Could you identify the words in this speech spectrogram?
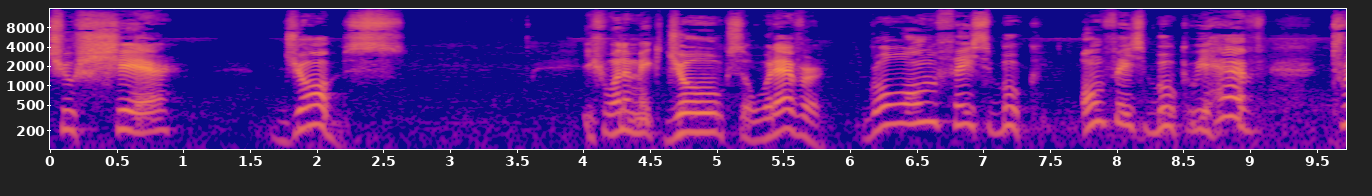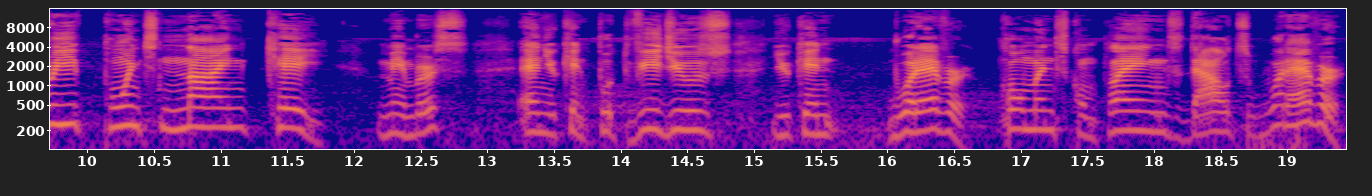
to share jobs. If you want to make jokes or whatever go on facebook. On facebook we have 3.9k members and you can put videos you can whatever comments, complaints, doubts, whatever.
